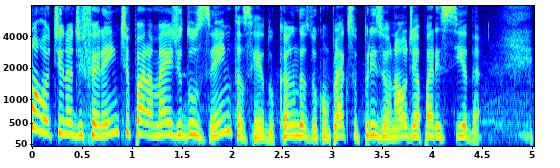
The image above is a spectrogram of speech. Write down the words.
Uma rotina diferente para mais de 200 reeducandas do Complexo Prisional de Aparecida.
